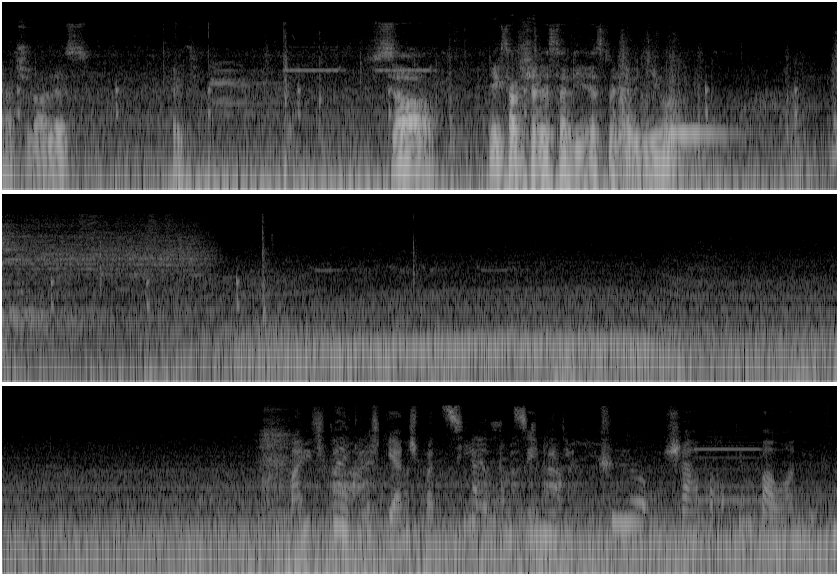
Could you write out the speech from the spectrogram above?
Der hat schon alles. Perfekt. So. Nächste Haltestelle ist dann die Aspen Avenue. Manchmal gehe ich gerne spazieren und sehe mir die Kühe und Schafe auf den Bauernhöfen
